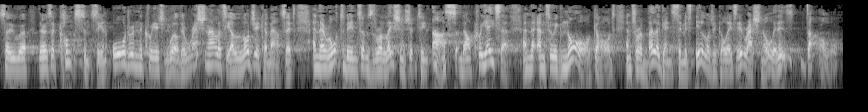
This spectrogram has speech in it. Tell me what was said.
So uh, there is a constancy, an order in the created world, a rationality, a logic about it, and there ought to be in terms of the relationship between us and our Creator. And, and to ignore God and to rebel against Him is illogical, it's irrational, it is dull.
